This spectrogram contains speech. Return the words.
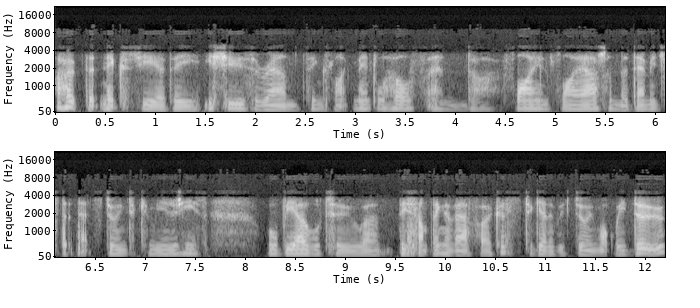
I hope that next year the issues around things like mental health and uh, fly in, fly out and the damage that that's doing to communities will be able to uh, be something of our focus together with doing what we do.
